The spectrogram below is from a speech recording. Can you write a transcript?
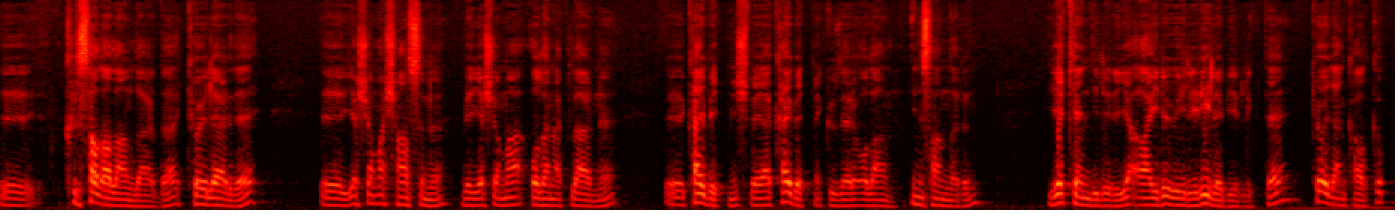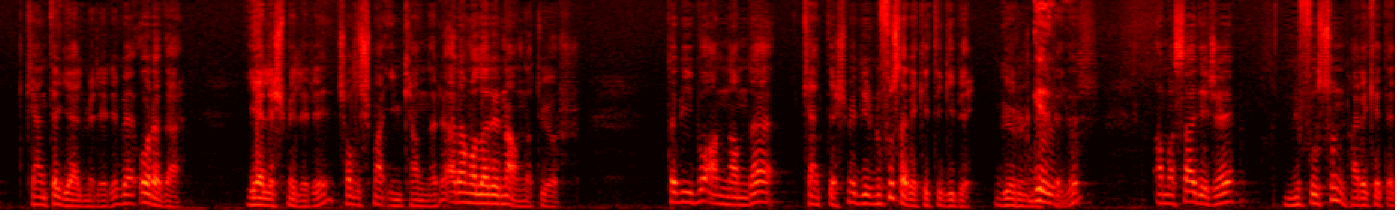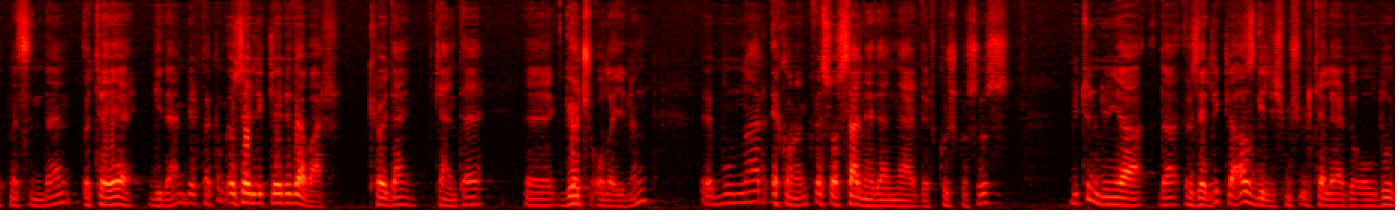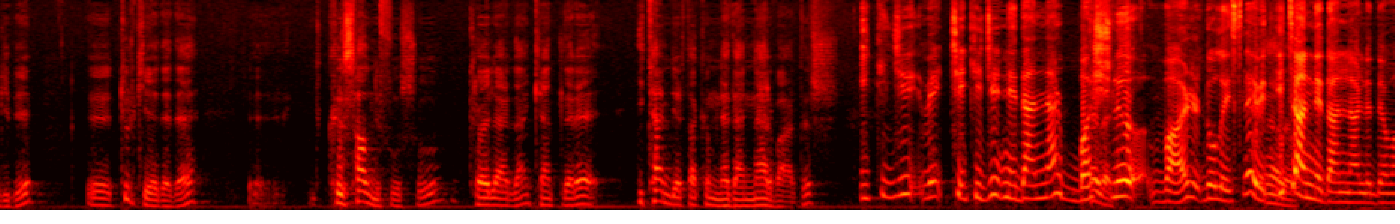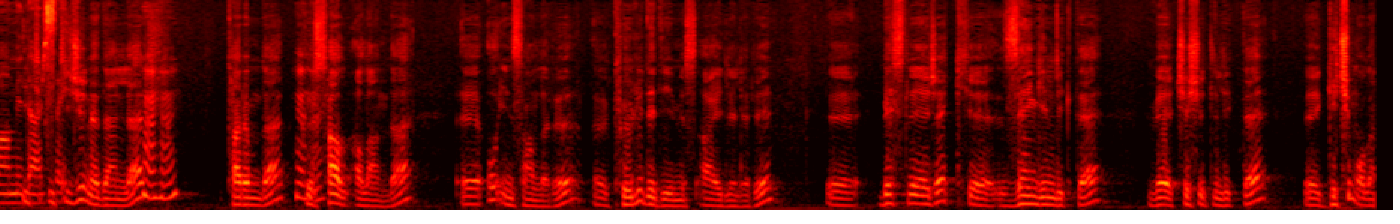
e, kırsal alanlarda, köylerde e, yaşama şansını ve yaşama olanaklarını e, kaybetmiş veya kaybetmek üzere olan insanların ya kendileri ya aile üyeleriyle birlikte köyden kalkıp kente gelmeleri ve orada yerleşmeleri, çalışma imkanları aramalarını anlatıyor. Tabii bu anlamda kentleşme bir nüfus hareketi gibi görülmektedir. Görülüyor. Ama sadece nüfusun hareket etmesinden öteye giden bir takım özellikleri de var. Köyden kente e, göç olayının. E, bunlar ekonomik ve sosyal nedenlerdir kuşkusuz. Bütün dünyada özellikle az gelişmiş ülkelerde olduğu gibi e, Türkiye'de de e, kırsal nüfusu köylerden kentlere iten bir takım nedenler vardır. İtici ve çekici nedenler başlığı var. Dolayısıyla evet, Evet. iten nedenlerle devam İt- edersek. itici nedenler tarımda, kırsal alanda e, o insanları, e, köylü dediğimiz aileleri e, besleyecek e, zenginlikte ve çeşitlilikte e, geçim olan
